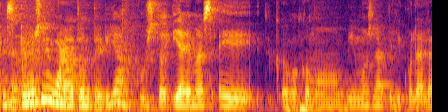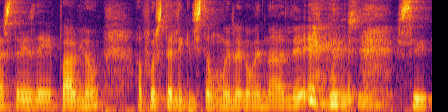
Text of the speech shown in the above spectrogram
que es que no es ninguna tontería. Justo, y además, eh, como, como vimos la película Las tres de Pablo, Apóstol de Cristo, muy recomendable. sí.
